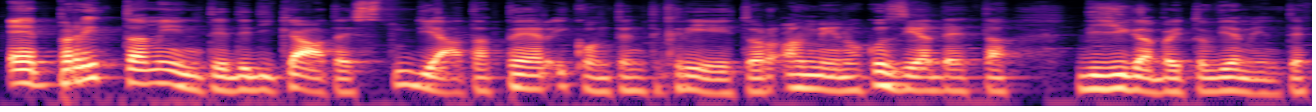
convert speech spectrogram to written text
è prettamente dedicata e studiata per i content creator, almeno così a detta di Gigabyte ovviamente,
